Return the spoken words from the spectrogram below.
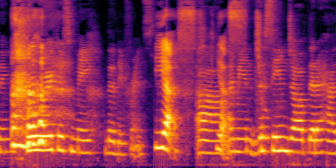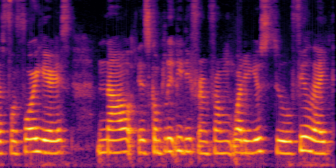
think coworkers make the difference. Yes. Uh, yes. I mean, true. the same job that I had for four years now is completely different from what it used to feel like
